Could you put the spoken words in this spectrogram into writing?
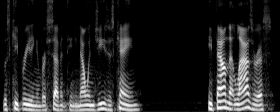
Let's keep reading in verse 17. Now, when Jesus came, he found that Lazarus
